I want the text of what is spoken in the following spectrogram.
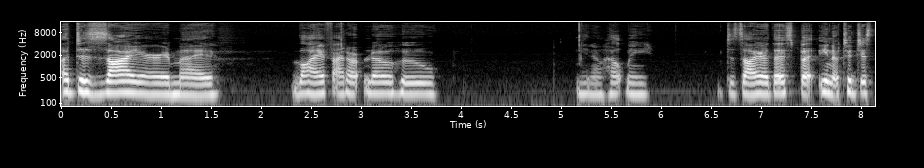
a desire in my life. I don't know who you know helped me desire this, but you know to just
